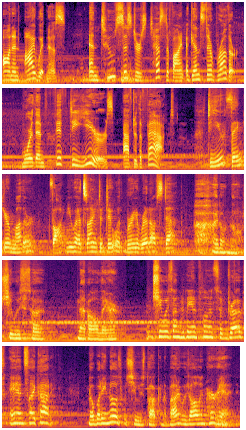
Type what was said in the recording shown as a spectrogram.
on an eyewitness and two sisters testifying against their brother more than 50 years after the fact. Do you think your mother thought you had something to do with Maria Ridulph's death? I don't know. She was uh, not all there. She was under the influence of drugs and psychotic. Nobody knows what she was talking about. It was all in her head.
